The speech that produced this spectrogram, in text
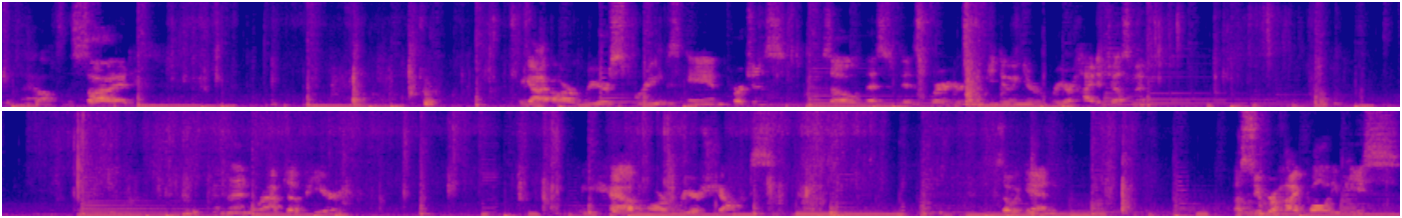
Get that off to the side. We got our rear springs and perches. So this is where you're gonna be doing your rear height adjustment. And then wrapped up here, we have our rear shocks. So again, a super high quality piece.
